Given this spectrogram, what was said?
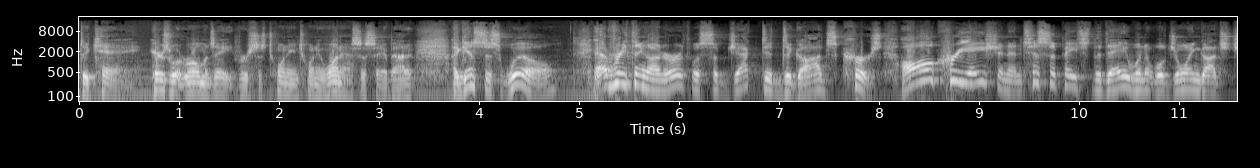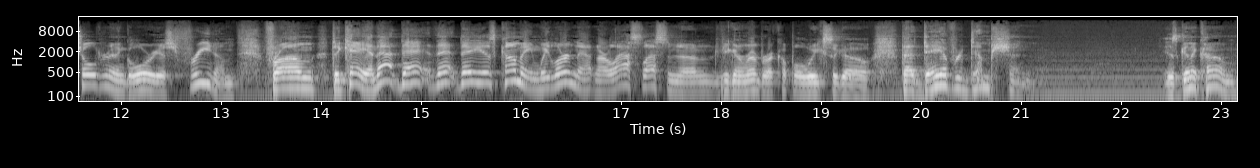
decay. Here's what Romans 8, verses 20 and 21 has to say about it. Against this will, everything on earth was subjected to God's curse. All creation anticipates the day when it will join God's children in glorious freedom from decay. And that day, that day is coming. We learned that in our last lesson, uh, if you can remember a couple of weeks ago. That day of redemption is going to come.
